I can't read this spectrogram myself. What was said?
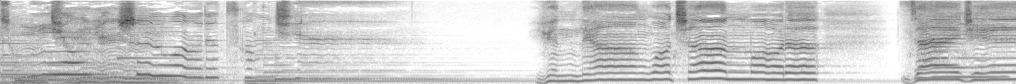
从前。我沉默的再见。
